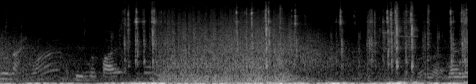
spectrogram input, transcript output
อยู่ไหนวะ ปีนมันไปไม่ไม่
